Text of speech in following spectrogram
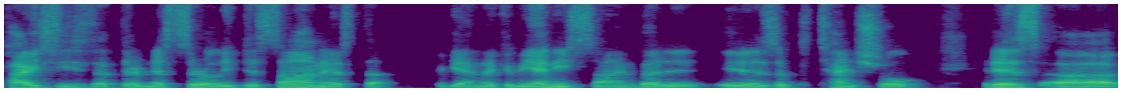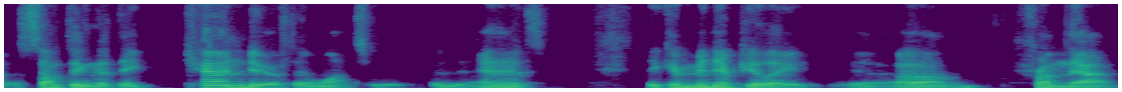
Pisces that they're necessarily dishonest. Again, there can be any sign, but it, it is a potential. It is uh, something that they can do if they want to, and it's they can manipulate um, from that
